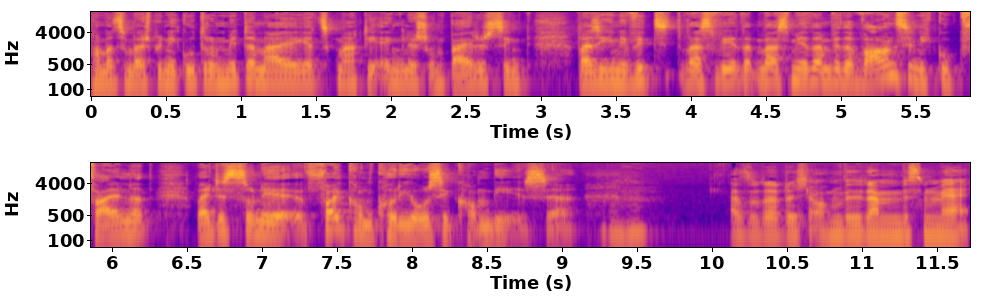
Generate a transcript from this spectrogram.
haben wir zum Beispiel eine Gudrun Mittermeier jetzt gemacht, die Englisch und Bayerisch singt, was ich eine Witz, was, wir, was mir dann wieder wahnsinnig gut gefallen hat, weil das so eine vollkommen kuriose Kombi ist, ja. Mhm. Also dadurch auch ein bisschen mehr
